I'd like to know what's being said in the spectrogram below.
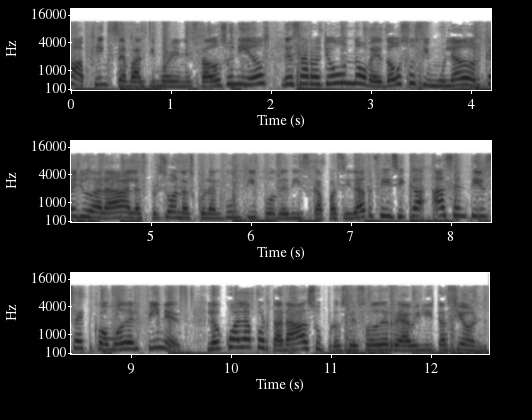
Hopkins de Baltimore en Estados Unidos desarrolló un novedoso simulador que ayudará a las personas con algún tipo de discapacidad física a sentirse como delfines, lo cual aportará a su proceso de rehabilitación.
